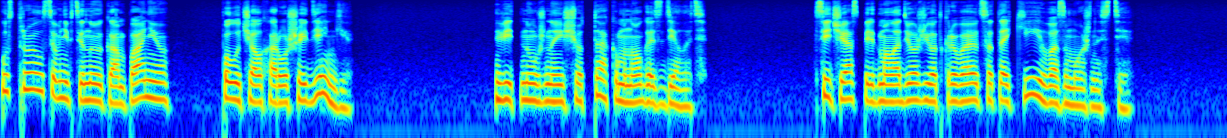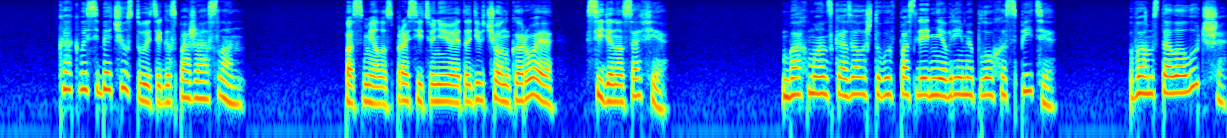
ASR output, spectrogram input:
устроился в нефтяную компанию, получал хорошие деньги. Ведь нужно еще так много сделать. Сейчас перед молодежью открываются такие возможности. «Как вы себя чувствуете, госпожа Аслан?» Посмела спросить у нее эта девчонка Роя, сидя на софе. «Бахман сказал, что вы в последнее время плохо спите. Вам стало лучше?»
